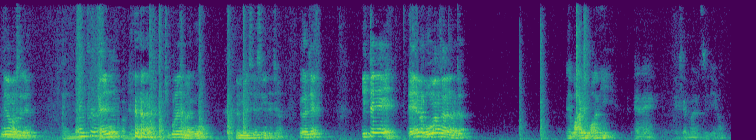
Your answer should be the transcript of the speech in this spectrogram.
미분하면 어떻게 돼요? n 플러스 n 주문하지 말고 몇몇 실승이 되죠. 이렇게 이때 n은 뭐만 가능하죠? 근데 Y1이 N의 XM-1이에요. Y 프라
